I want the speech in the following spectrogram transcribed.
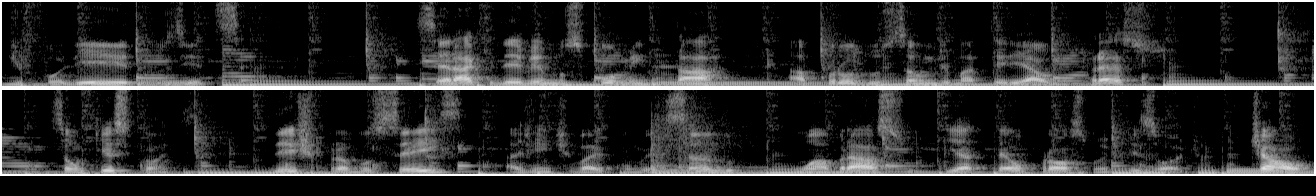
de folhetos e etc. Será que devemos fomentar a produção de material impresso? São questões. Deixo para vocês, a gente vai conversando. Um abraço e até o próximo episódio. Tchau!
